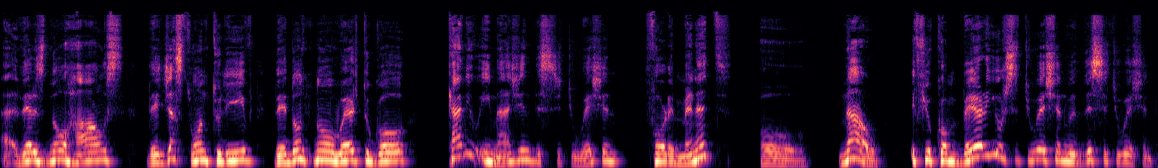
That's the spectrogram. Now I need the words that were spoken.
uh, there is no house. They just want to leave. They don't know where to go. Can you imagine this situation for a minute? Oh, now, if you compare your situation with this situation,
